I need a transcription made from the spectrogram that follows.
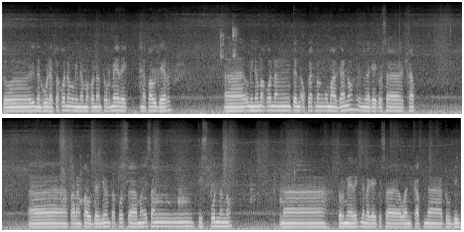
So nagulat ako nang uminom ako ng turmeric na powder. Ah, uminom ako ng 10 o'clock ng umaga no. Nilagay ko sa cup. Ah, parang powder 'yon tapos ah, mga isang teaspoon lang no na turmeric nilagay ko sa 1 cup na tubig.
